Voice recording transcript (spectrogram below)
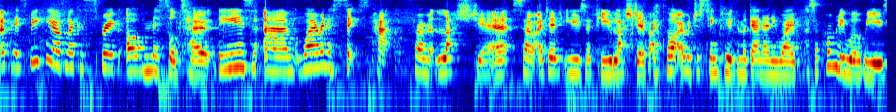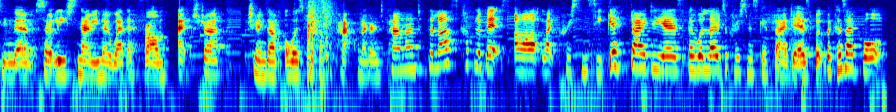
Okay, speaking of like a sprig of mistletoe, these um, were in a six pack from last year. So I did use a few last year, but I thought I would just include them again anyway because I probably will be using them. So at least now you know where they're from. Extra chewing gum, always pick up a pack when I go into Poundland. The last couple of bits are like Christmassy gift ideas. There were loads of Christmas gift ideas, but because I bought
